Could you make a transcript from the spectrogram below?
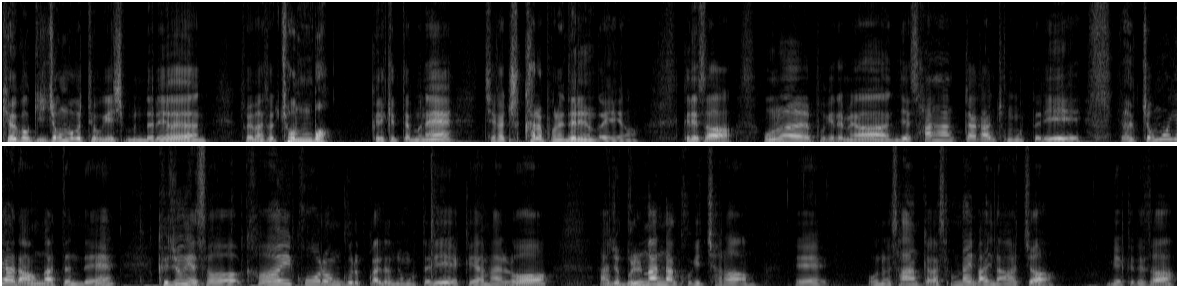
결국 이 종목을 들고 계신 분들은 소위 말해서 존버 그렇기 때문에 제가 축하를 보내드리는 거예요. 그래서 오늘 보게 되면 이제 상한가 간 종목들이 열 종목이가 나온 것 같던데 그 중에서 거의 코오롱 그룹 관련 종목들이 그야말로 아주 물 만 난 고기처럼 예, 오늘 상한가가 상당히 많이 나왔죠. 예, 그래서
